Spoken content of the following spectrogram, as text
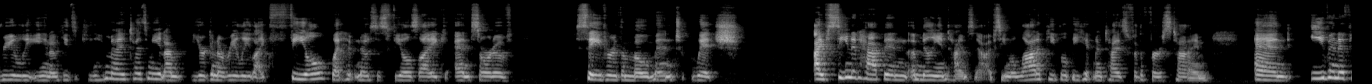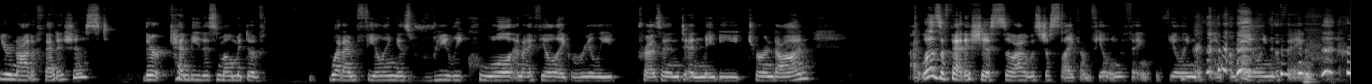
really, you know, he's he hypnotized me, and I'm you're gonna really like feel what hypnosis feels like and sort of savor the moment, which I've seen it happen a million times now. I've seen a lot of people be hypnotized for the first time, and even if you're not a fetishist, there can be this moment of what I'm feeling is really cool, and I feel like really present and maybe turned on. I was a fetishist, so I was just like, I'm feeling the thing, I'm feeling the thing, I'm feeling the thing.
